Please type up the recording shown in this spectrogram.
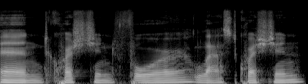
And question four, last question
